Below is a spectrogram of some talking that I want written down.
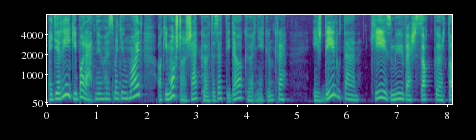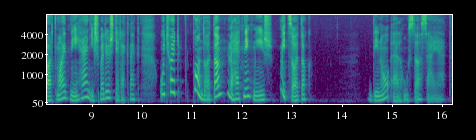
Egy régi barátnőmhöz megyünk majd, aki mostanság költözött ide a környékünkre. És délután kézműves szakkör tart majd néhány ismerős gyereknek. Úgyhogy gondoltam, mehetnénk mi is. Mit szóltok? Dino elhúzta a száját.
